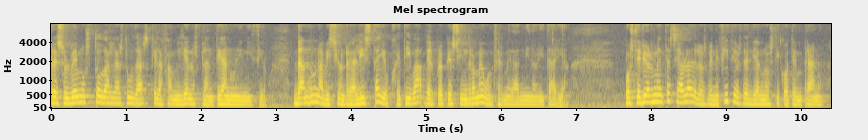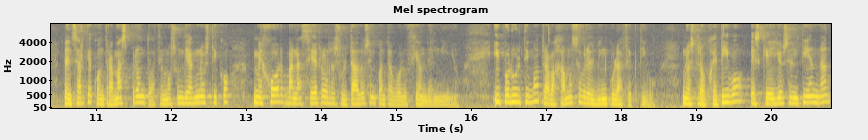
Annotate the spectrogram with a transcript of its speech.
resolvemos todas las dudas que la familia nos plantea en un inicio, dando una visión realista y objetiva del propio síndrome o enfermedad minoritaria. Posteriormente se habla de los beneficios del diagnóstico temprano. Pensar que contra más pronto hacemos un diagnóstico, mejor van a ser los resultados en cuanto a evolución del niño. Y por último, trabajamos sobre el vínculo afectivo. Nuestro objetivo es que ellos entiendan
